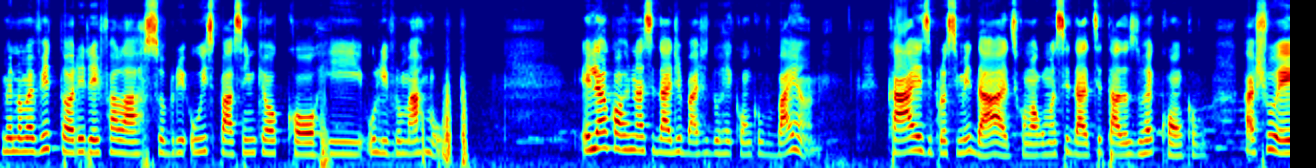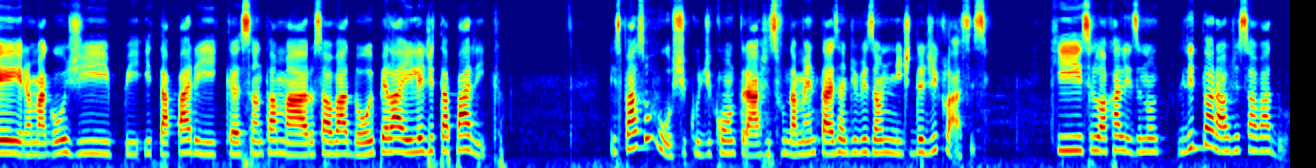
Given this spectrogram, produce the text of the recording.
Meu nome é Vitória e irei falar sobre o espaço em que ocorre o livro Mar Morto. Ele ocorre na cidade baixa do Recôncavo Baiano cais e proximidades, como algumas cidades citadas do Recôncavo, Cachoeira, Magogipe, Itaparica, Santo Amaro, Salvador e pela ilha de Itaparica. Espaço rústico de contrastes fundamentais na divisão nítida de classes, que se localiza no litoral de Salvador.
